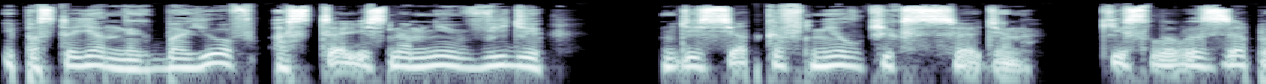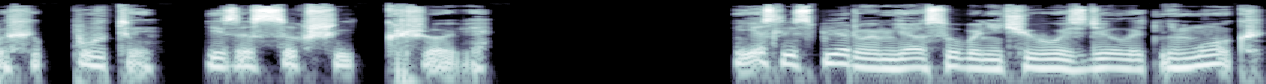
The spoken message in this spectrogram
и постоянных боев остались на мне в виде десятков мелких ссадин, кислого запаха пота и засохшей крови. Если с первым я особо ничего сделать не мог,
